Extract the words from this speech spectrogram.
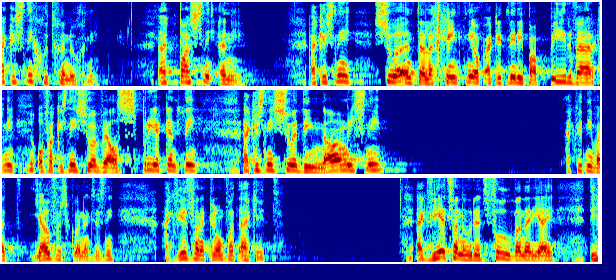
ek is nie goed genoeg nie. Ek pas nie in nie. Ek is nie so intelligent nie of ek het nie die papierwerk nie of ek is nie so welsprekend nie. Ek is nie so dinamies nie." Ek weet nie wat jou verskonings is nie. Ek weet van 'n klomp wat ek het. Ek weet van hoe dit voel wanneer jy die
